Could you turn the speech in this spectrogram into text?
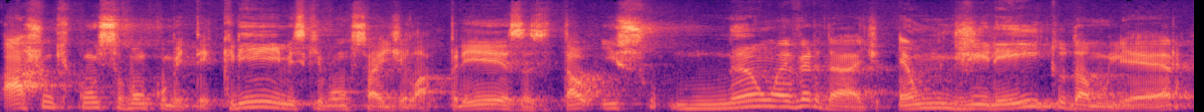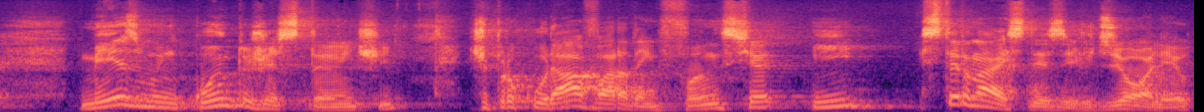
acham que com isso vão cometer crimes, que vão sair de lá presas e tal. Isso não é verdade. É um direito da mulher, mesmo enquanto gestante, de procurar a vara da infância e externar esse desejo, dizer, olha, eu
